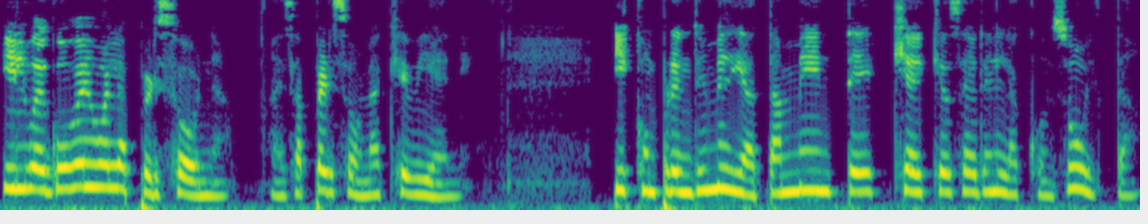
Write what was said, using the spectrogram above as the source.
Y luego veo a la persona, a esa persona que viene, y comprendo inmediatamente qué hay que hacer en la consulta,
